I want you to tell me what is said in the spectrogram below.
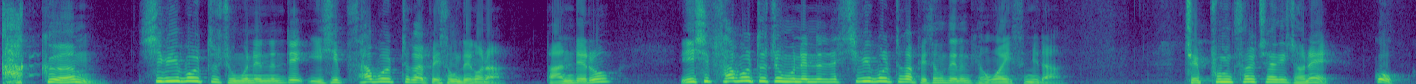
가끔 12V 주문했는데 24V가 배송되거나 반대로 24V 주문했는데 12V가 배송되는 경우가 있습니다. 제품 설치하기 전에 꼭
